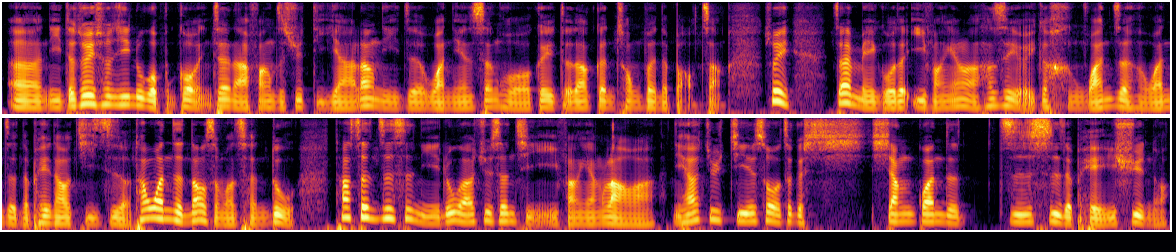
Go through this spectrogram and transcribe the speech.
呃，你的退休金如果不够，你再拿房子去抵押，让你的晚年生活可以得到更充分的保障。所以，在美国的以房养老，它是有一个很完整、很完整的配套机制的。它完整到什么程度？它甚至是你如果要去申请以房养老啊，你还要去接受这个相关的知识的培训哦。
